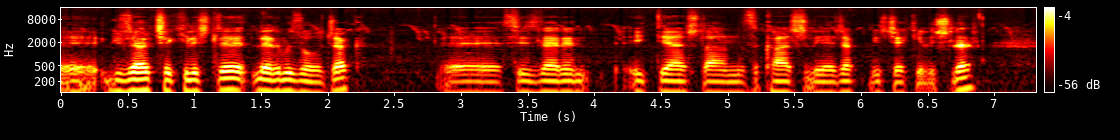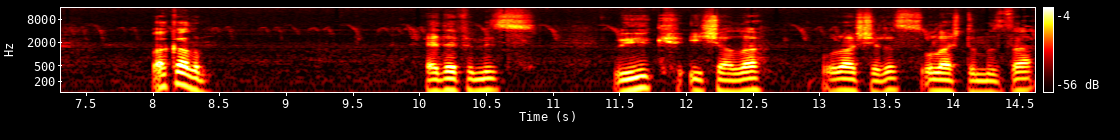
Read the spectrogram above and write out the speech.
e, güzel çekilişlerimiz olacak. E, sizlerin ihtiyaçlarınızı karşılayacak bir çekilişler. Bakalım. Hedefimiz büyük. İnşallah ulaşırız. Ulaştığımızda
